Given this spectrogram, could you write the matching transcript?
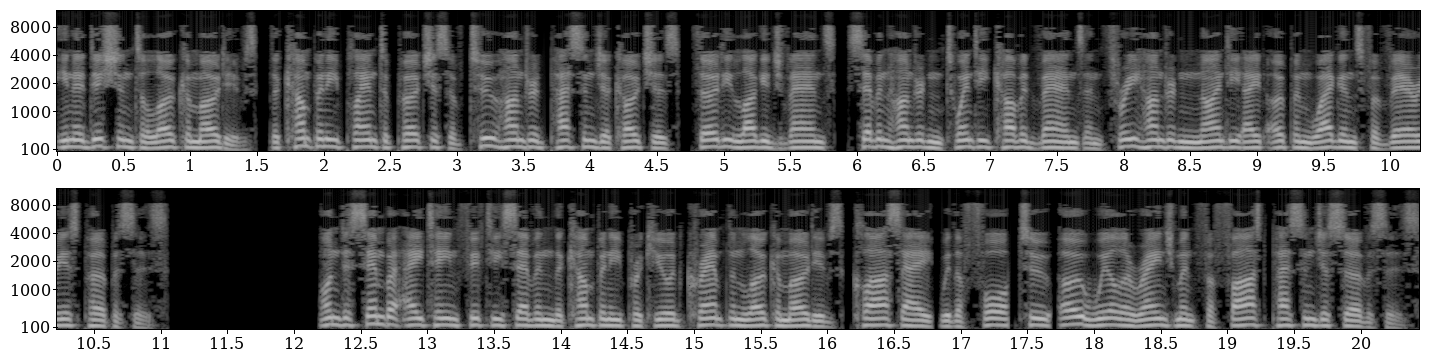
In addition to locomotives, the company planned to purchase of 200 passenger coaches, 30 luggage vans, 720 covered vans and 398 open wagons for various purposes. On December 1857 the company procured Crampton locomotives Class A with a 4-2-0 arrangement for fast passenger services.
